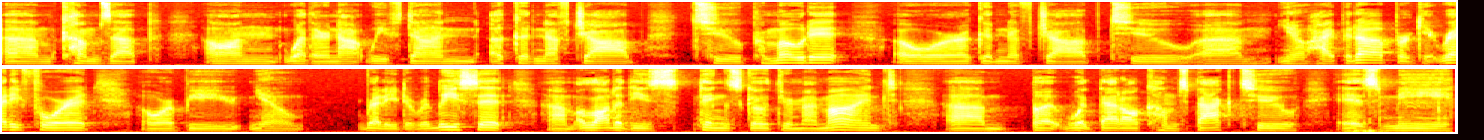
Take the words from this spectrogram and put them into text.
um, comes up on whether or not we've done a good enough job to promote it or a good enough job to um, you know hype it up or get ready for it or be you know ready to release it. Um, a lot of these things go through my mind, um, but what that all comes back to is me,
